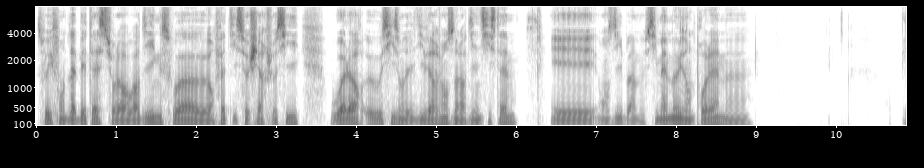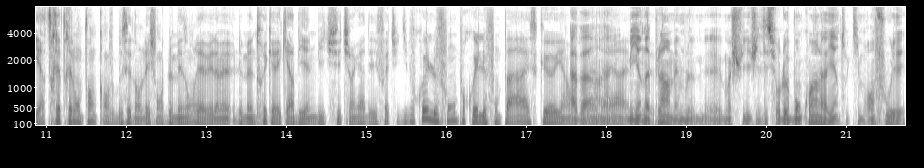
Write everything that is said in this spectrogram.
Soit ils font de la B-test sur leur wording, soit, euh, en fait, ils se cherchent aussi. Ou alors, eux aussi, ils ont des divergences dans leur design system. Et on se dit, bah, si même eux, ils ont le problème, euh, Il y a très très longtemps, quand je bossais dans l'échange de maison, il y avait le même truc avec Airbnb. Tu sais, tu regardes et des fois, tu te dis pourquoi ils le font, pourquoi ils le font pas, est-ce qu'il y a un Ah bah, derrière? mais il y en a plein. Même le, euh, moi, je suis, j'étais sur le bon coin là. Il y a un truc qui me rend fou. Les,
